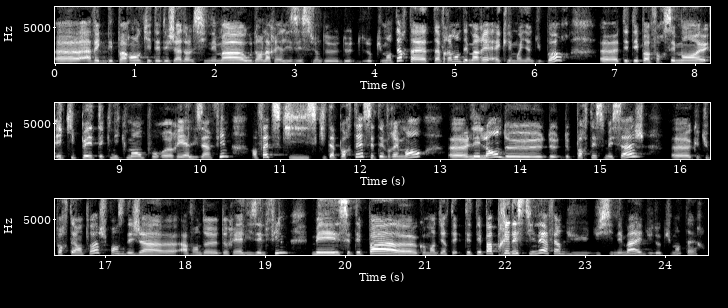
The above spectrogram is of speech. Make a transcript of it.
avec des parents qui étaient déjà dans le cinéma ou dans la réalisation de, de, de documentaires. Tu as, vraiment démarré avec les moyens du bord. Euh, tu n'étais pas forcément euh, équipé techniquement pour euh, réaliser un film. En fait, ce qui, ce qui t'apportait, c'était vraiment euh, l'élan de, de, porter ce message que tu portais en toi, je pense déjà avant de, de, réaliser le film, mais c'était pas comment dire, t'étais pas prédestiné à faire du, du cinéma et du documentaire.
